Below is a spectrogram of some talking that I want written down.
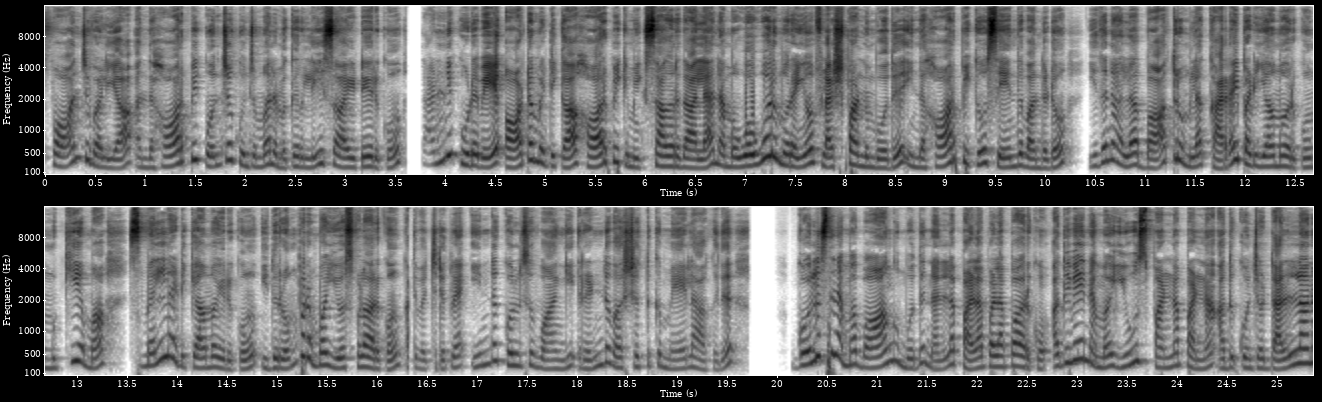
ஸ்பாஞ்ச் வழியாக அந்த ஹார்பிக் கொஞ்சம் கொஞ்சமாக நமக்கு ரிலீஸ் ஆகிட்டே இருக்கும். தண்ணி கூடவே ஆட்டோமேட்டிக்காக ஹார்பிக் மிக்ஸ் ஆகுறதால நம்ம ஒவ்வொரு முறையும் ஃப்ளஷ் பண்ணும்போது இந்த ஹார்பிக்கும் சேர்ந்து வந்துடும். இதனால் பாத்ரூமில் கரை படியாமல் இருக்கும் முக்கியமாக ஸ்மெல் அடிக்காமல் இருக்கும். இது ரொம்ப ரொம்ப யூஸ்ஃபுல்லாக இருக்கும். கற்று வச்சிருக்கிறேன். இந்த கொலுசு வாங்கி ரெண்டு வருஷத்துக்கு மேலே ஆகுது கொலுசு நம்ம வாங்கும்போது நல்ல பளபளப்பாக இருக்கும். அதுவே நம்ம யூஸ் பண்ண பண்ண அது கொஞ்சம் டல்லான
